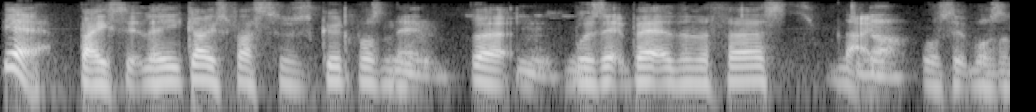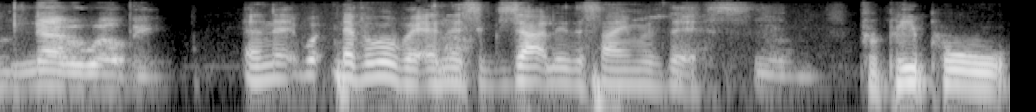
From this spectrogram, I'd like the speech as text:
Yeah, basically Ghostbusters was good, wasn't it? Mm. But Mm. was it better than the first? No, No. was it wasn't, Never will be. and it w- never will be. And No. it's exactly the same with this. Mm. for people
